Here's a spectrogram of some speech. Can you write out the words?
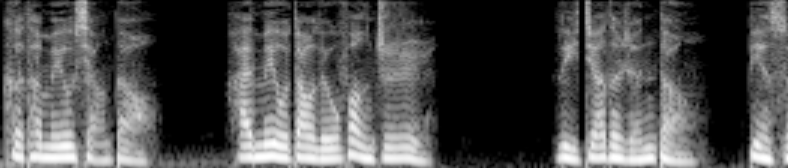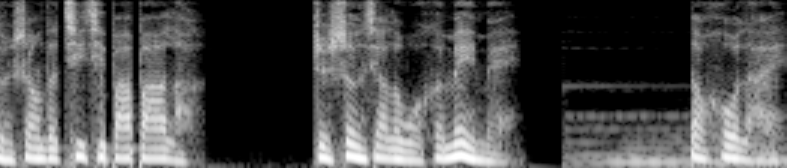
可他没有想到，还没有到流放之日。李家的人等便损伤的七七八八了，只剩下了我和妹妹。到后来，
